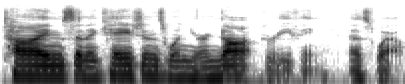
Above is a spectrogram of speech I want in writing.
times and occasions when you're not grieving as well.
